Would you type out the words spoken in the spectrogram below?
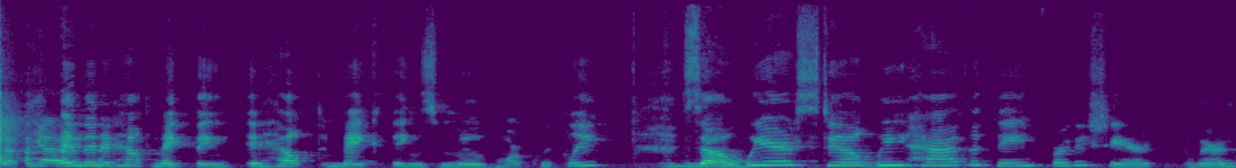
So, yeah. and then it helped make things. It helped make things move more quickly. Mhm. So we're still we have the theme for this year. We're,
